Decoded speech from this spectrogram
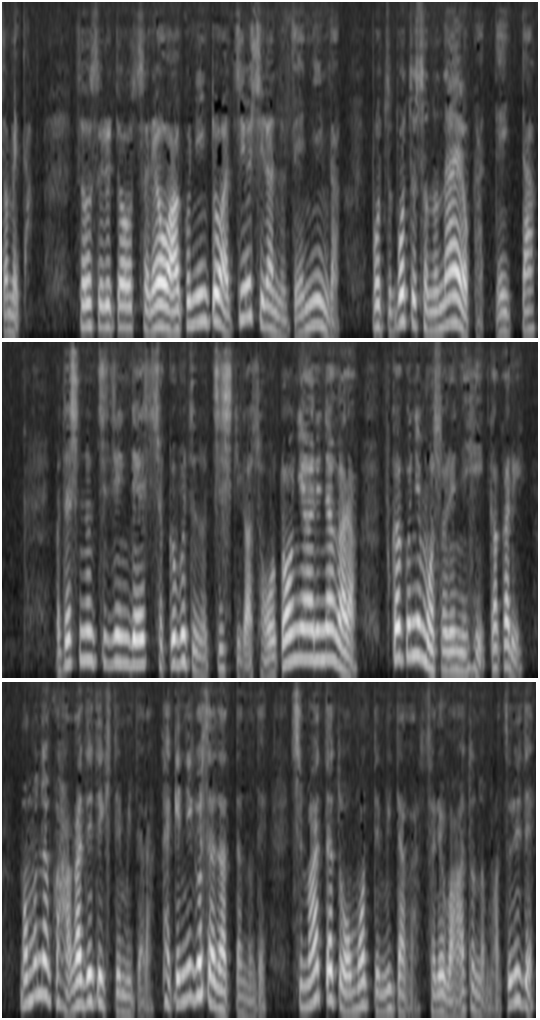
努めた。そうすると、それを悪人とはつゆ知らぬ善人が、ぼつぼつその苗を買っていった。私の知人で植物の知識が相当にありながら、不覚にもそれに引っかかり、間もなく葉が出てきてみたら、竹に草だったので、しまったと思ってみたが、それは後の祭りで、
